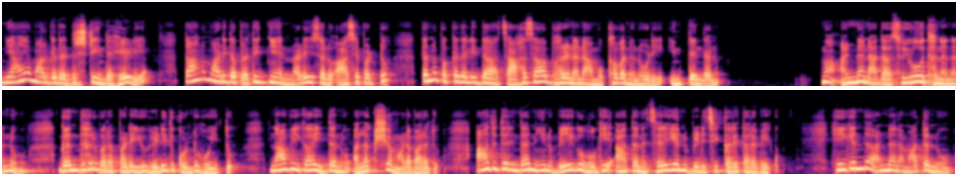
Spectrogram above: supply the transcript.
ನ್ಯಾಯಮಾರ್ಗದ ದೃಷ್ಟಿಯಿಂದ ಹೇಳಿ, ತಾನು ಮಾಡಿದ ಪ್ರತಿಜ್ಞೆಯನ್ನು ನಡೆಸಲು ಆಸೆಪಟ್ಟು ತನ್ನ ಪಕ್ಕದಲ್ಲಿದ್ದ ಸಾಹಸಾಭರಣನ ಮುಖವನ್ನು ನೋಡಿ ಇಂತೆಂದನು. ಅಣ್ಣನಾದ ಸುಯೋಧನನನ್ನು ಗಂಧರ್ವರ ಪಡೆಯು ಹಿಡಿದುಕೊಂಡು ಹೋಯಿತು. ನಾವೀಗ ಇದನ್ನು ಅಲಕ್ಷ್ಯ ಮಾಡಬಾರದು. ಆದುದರಿಂದ ನೀನು ಬೇಗ ಹೋಗಿ ಆತನ ಸೆರೆಯನ್ನು ಬಿಡಿಸಿ ಕರೆತರಬೇಕು. ಹೀಗೆಂದ ಅಣ್ಣನ ಮಾತನ್ನು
